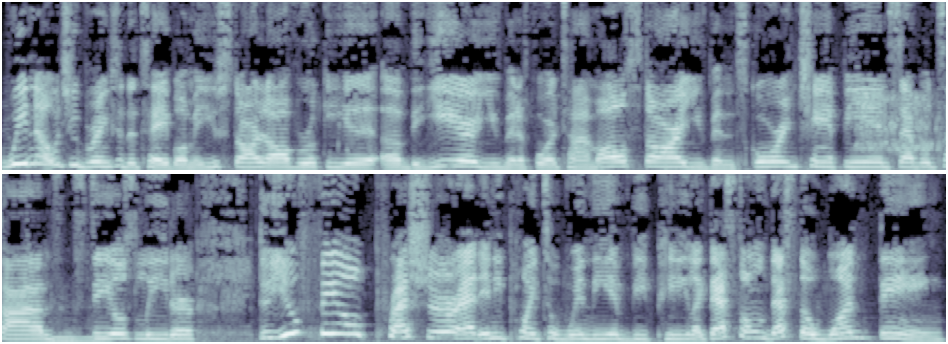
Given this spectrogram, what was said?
we know what you bring to the table. I mean, you started off rookie of the year. You've been a four-time All-Star. You've been scoring champion several times, mm-hmm. steals leader. Do you feel pressure at any point to win the MVP? Like that's the that's the one thing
